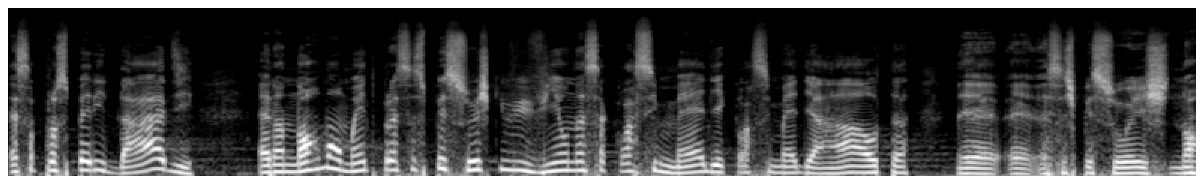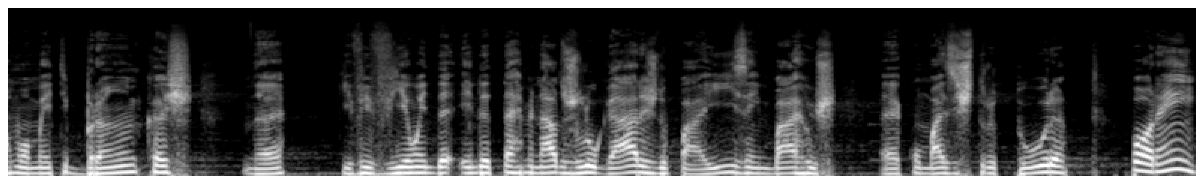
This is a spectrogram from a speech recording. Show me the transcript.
essa prosperidade era normalmente para essas pessoas que viviam nessa classe média classe média alta, né? É, essas pessoas normalmente brancas, né? que viviam em, de, em determinados lugares do país, em bairros é, com mais estrutura. Porém,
